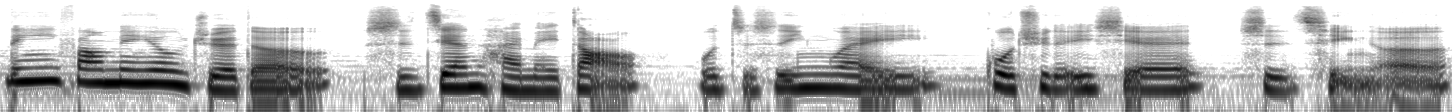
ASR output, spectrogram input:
另一方面又觉得时间还没到。我只是因为过去的一些事情而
